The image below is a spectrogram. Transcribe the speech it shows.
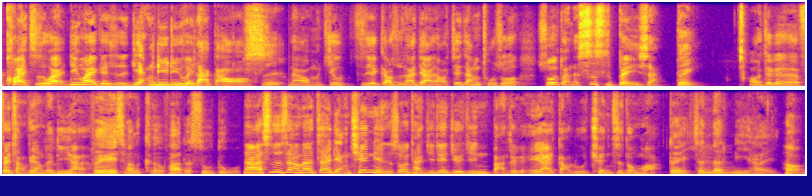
快之外，另外一个是良利率会拉高哦。是，那我们就直接告诉大家哦，这张图说缩短了四十倍以上。对。哦，这个非常非常的厉害，非常可怕的速度。那事实上呢，在两千年的时候，台积电就已经把这个 AI 导入全自动化。对，真的很厉害。好，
